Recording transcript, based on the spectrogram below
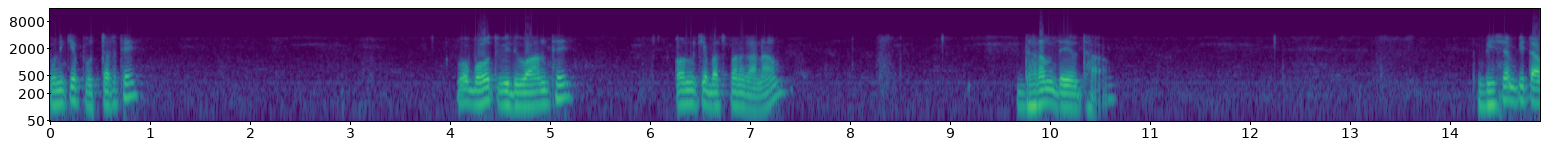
उनके पुत्र थे। वो बहुत विद्वान थे और उनके बचपन का नाम धर्मदेव था। भीषम पिता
